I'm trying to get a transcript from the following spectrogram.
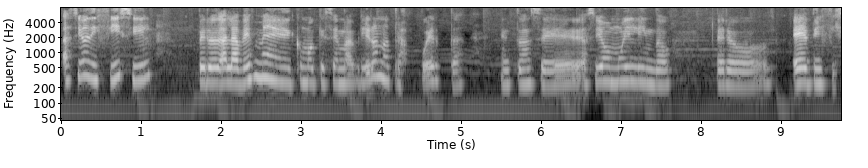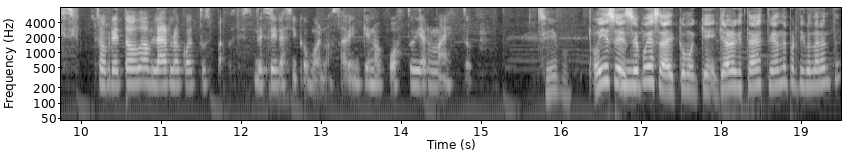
ha sido difícil, pero a la vez me como que se me abrieron otras puertas. Entonces ha sido muy lindo, pero es difícil, sobre todo hablarlo con tus padres, decir así como no saben que no puedo estudiar más esto. Sí, pues. Oye, ¿se, ¿se, puede saber como qué, qué era lo que estabas estudiando en particular antes?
